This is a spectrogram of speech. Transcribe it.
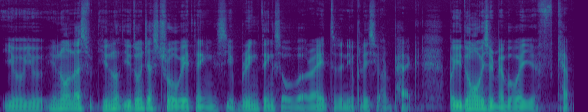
you you you know less you know you don't just throw away things. You bring things over, right, to the new place. You unpack, but you don't always remember where you've kept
